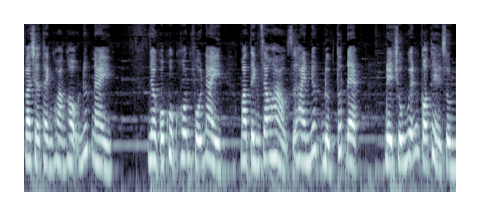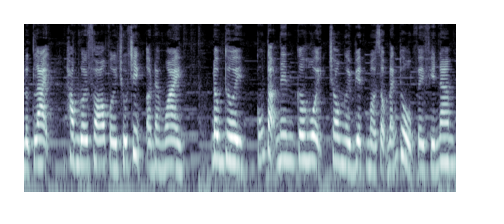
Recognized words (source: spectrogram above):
và trở thành hoàng hậu nước này. Nhờ có cuộc hôn phối này mà tình giao hảo giữa hai nước được tốt đẹp, để chúa Nguyễn có thể dồn lực lại, hòng đối phó với chúa Trịnh ở đằng ngoài, đồng thời cũng tạo nên cơ hội cho người Việt mở rộng lãnh thổ về phía Nam.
